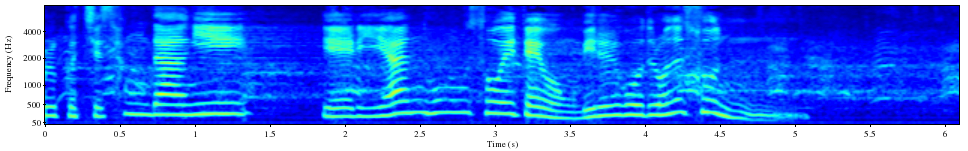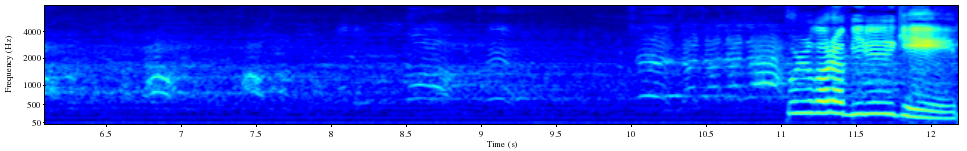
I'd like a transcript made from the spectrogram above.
볼끝이 상당히 예리한 홍소의 대웅 밀고 들어오는 순. 뿔걸어 밀기.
